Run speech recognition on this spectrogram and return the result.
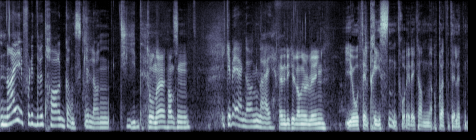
Nei, fordi det vil ta ganske lang tid. Tone Hansen? Ikke med en gang, nei. Henrik Hylland Ulving? Jo, til prisen tror jeg de kan opprette tilliten.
